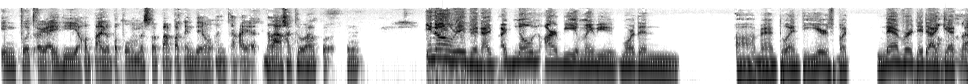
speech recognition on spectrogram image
input or idea kung paano pa po mas mapapaganda yung kanta. Kaya nakakatuwa po. You know, Raven, I've, I've known RB maybe more than, oh man, 20 years, but never did I get uh, a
